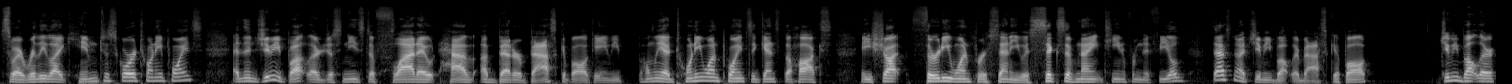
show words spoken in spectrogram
So I really like him to score 20 points. And then Jimmy Butler just needs to flat out have a better basketball game. He only had 21 points against the Hawks. He shot 31%. He was 6 of 19 from the field. That's not Jimmy Butler basketball. Jimmy Butler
